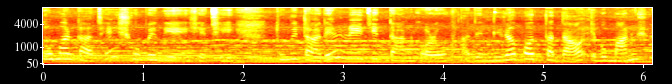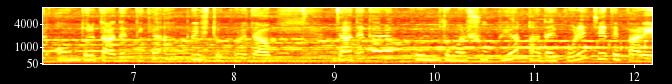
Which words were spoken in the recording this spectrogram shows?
তোমার কাছে সঁপে দিয়ে এসেছি। তুমি তাদের রিজিক দান করো, তাদের নিরাপত্তা দাও এবং মানুষের অন্তরে তাদের দিকে আকৃষ্ট করে দাও, যাতে তারা তোমার সুক্রিয়া আদায় করে যেতে পারে।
